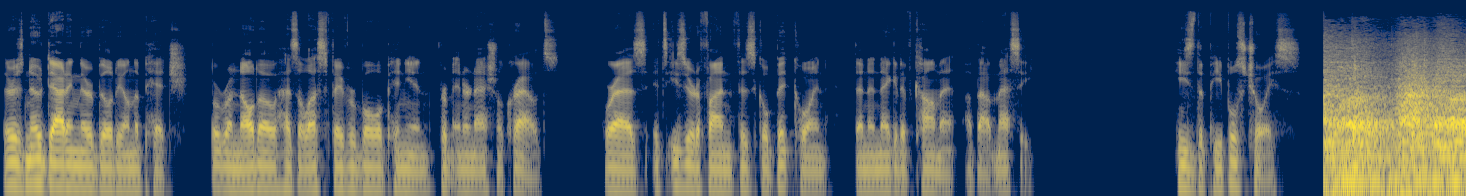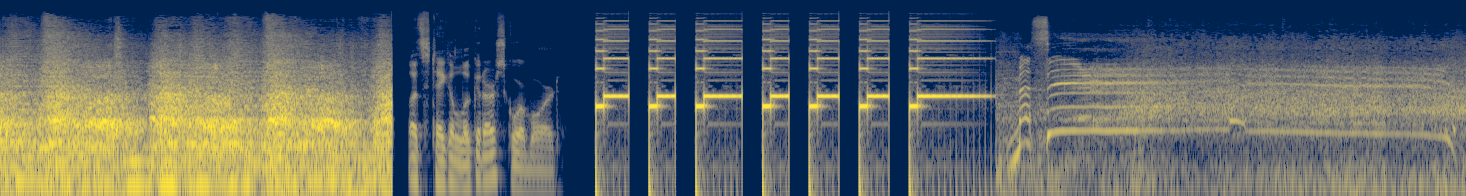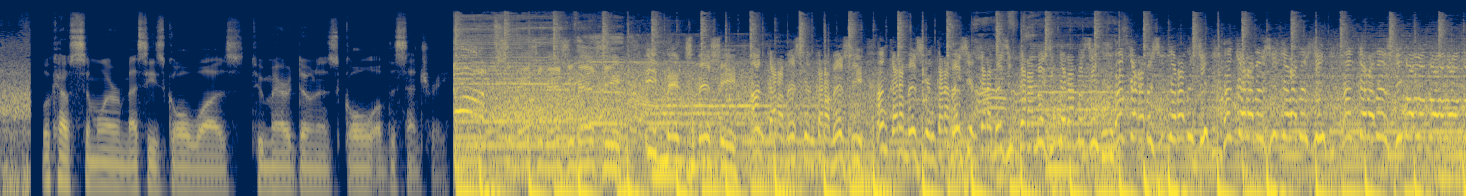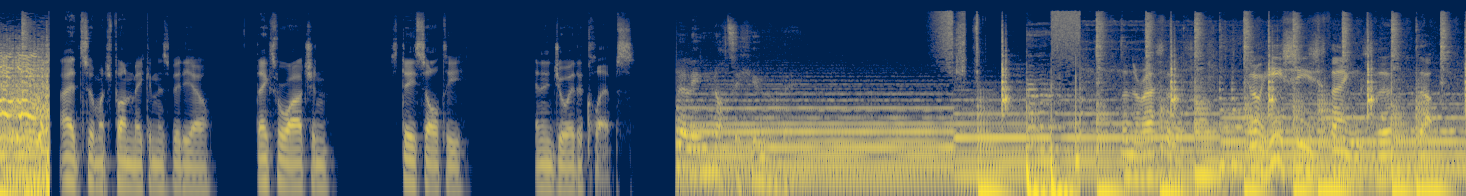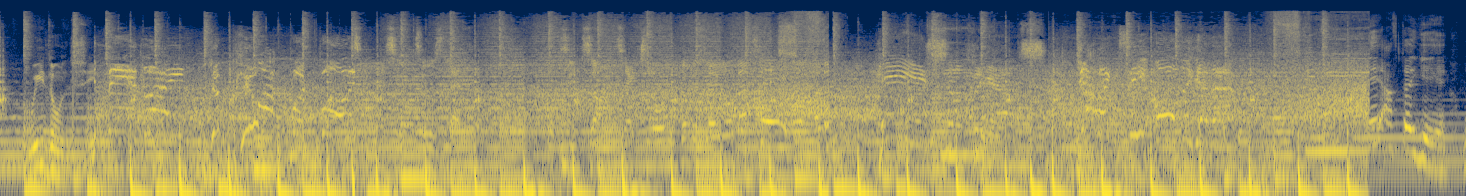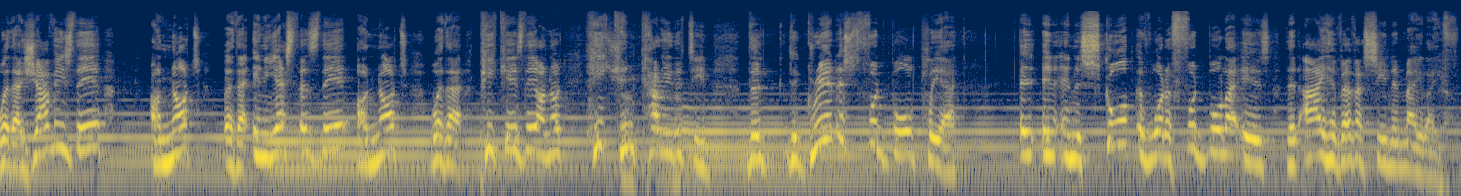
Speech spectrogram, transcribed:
There is no doubting their ability on the pitch, but Ronaldo has a less favorable opinion from international crowds, whereas it's easier to find physical Bitcoin than a negative comment about Messi. He's the people's choice. Let's take a look at our scoreboard. Messi! Look how similar Messi's goal was to Maradona's goal of the century. I had so much fun making this video. Thanks for watching, stay salty, and enjoy the clips. Really not a human being. Than the rest of us. You know, he sees things that, that we don't see. The pure football! He is something else. Galaxy altogether! year after year, whether Xavi's there or not, whether Iniesta's there or not, whether Pique's there or not, he can carry the team. The, the greatest football player in, in the scope of what a footballer is that I have ever seen in my life.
